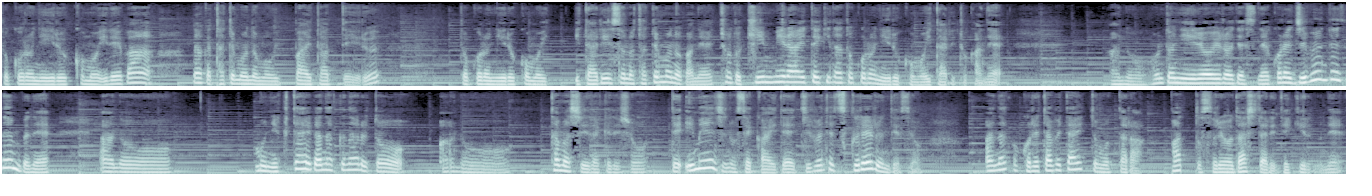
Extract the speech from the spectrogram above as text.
ところにいる子もいれば、なんか建物もいっぱい建っているところにいる子もいたり、その建物がね、ちょうど近未来的なところにいる子もいたりとかね、あの、本当にいろいろですね、これ自分で全部ね、あの、もう肉体がなくなると、あの、魂だけでしょで、イメージの世界で自分で作れるんですよ。あ、なんかこれ食べたいって思ったら、パッとそれを出したりできるのね。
